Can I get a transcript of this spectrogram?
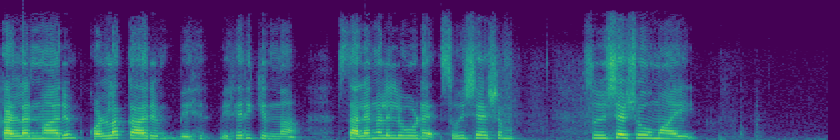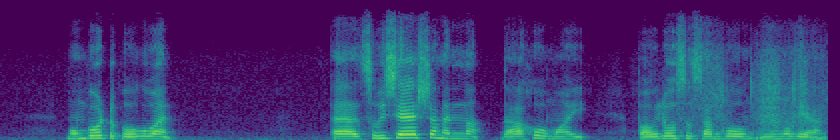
കള്ളന്മാരും കൊള്ളക്കാരും വിഹ വിഹരിക്കുന്ന സ്ഥലങ്ങളിലൂടെ സുവിശേഷം സുവിശേഷവുമായി മുമ്പോട്ട് പോകുവാൻ സുവിശേഷമെന്ന ദാഹവുമായി പൗലോസ് സംഘവും നീങ്ങുകയാണ്.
